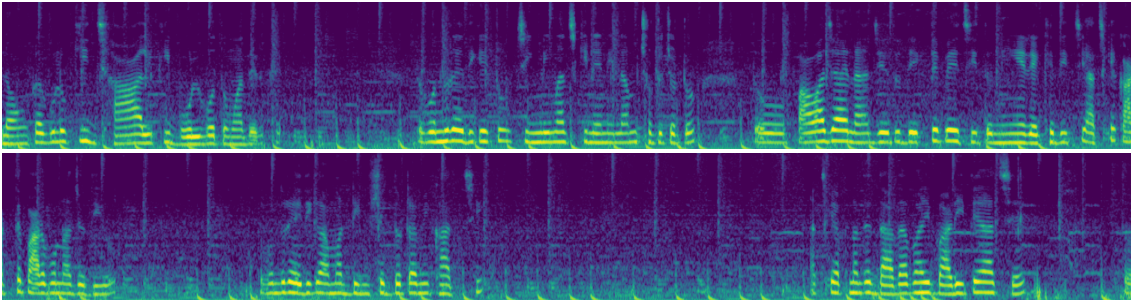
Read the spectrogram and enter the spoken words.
লঙ্কাগুলো কি ঝাল, কি বলব তোমাদেরকে। তো বন্ধুরা, এদিকে একটু চিংড়ি মাছ কিনে নিলাম, ছোট ছোট। তো পাওয়া যায় না, যেহেতু দেখতে পেয়েছি তো নিয়ে রেখে দিচ্ছি। আজকে কাটতে পারব না যদিও। তো বন্ধুরা, এদিকে আমার ডিম সেদ্ধটা আমি খাচ্ছি। আজকে আপনাদের দাদা ভাই বাড়িতে আছে, তো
